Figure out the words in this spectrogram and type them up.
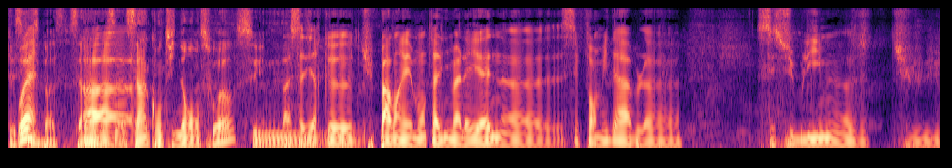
Qu'est-ce Ouais. qui se passe? C'est un- Bah- c'est- un, continent en soi C'est une. Bah, C'est-à-dire que tu pars dans les montagnes himalayennes, euh, c'est formidable, euh, c'est sublime. euh, tu,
